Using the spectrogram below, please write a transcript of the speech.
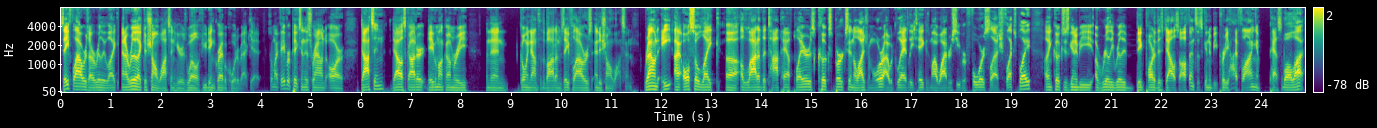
Zay Flowers, I really like, and I really like Deshaun Watson here as well. If you didn't grab a quarterback yet, so my favorite picks in this round are Dotson, Dallas Goedert, David Montgomery, and then going down to the bottom, Zay Flowers and Deshaun Watson. Round eight, I also like uh, a lot of the top half players. Cooks, Burks, and Elijah Moore, I would gladly take as my wide receiver four slash flex play. I think Cooks is going to be a really, really big part of this Dallas offense. It's going to be pretty high flying and pass the ball a lot.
